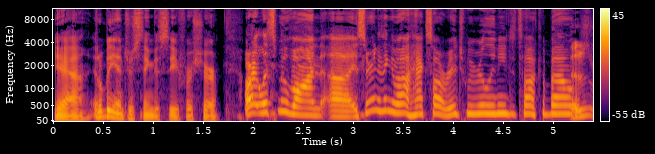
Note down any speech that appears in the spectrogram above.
Yeah, it'll be interesting to see for sure. All right, let's move on. Uh, is there anything about Hacksaw Ridge we really need to talk about? There's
